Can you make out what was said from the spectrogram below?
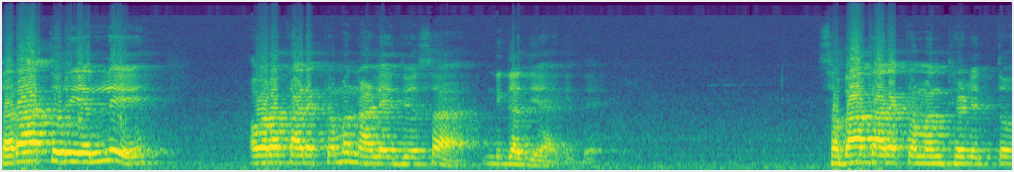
ತರಾತುರಿಯಲ್ಲಿ ಅವರ ಕಾರ್ಯಕ್ರಮ ನಾಳೆ ದಿವಸ ನಿಗದಿಯಾಗಿದೆ. ಸಭಾ ಕಾರ್ಯಕ್ರಮ ಅಂತ ಹೇಳಿತ್ತು,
